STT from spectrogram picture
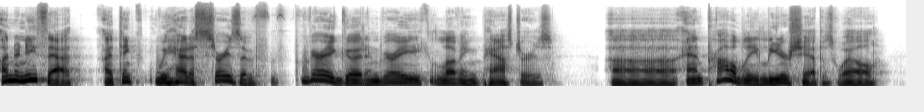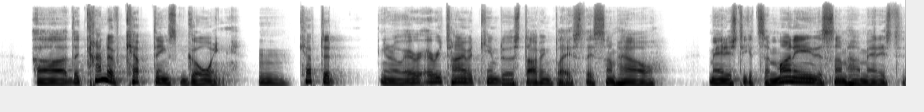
underneath that, I think we had a series of very good and very loving pastors uh, and probably leadership as well uh, that kind of kept things going, Mm. kept it, you know, every, every time it came to a stopping place, they somehow managed to get some money, they somehow managed to,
